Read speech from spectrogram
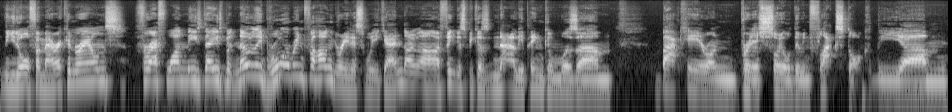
the North American rounds for F1 these days, but no, they brought her in for Hungary this weekend. I, uh, I think it's because Natalie Pinkham was um, back here on British soil doing Flackstock, the um,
